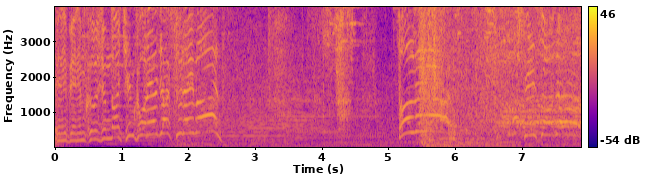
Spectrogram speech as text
Seni benim kılıcımdan kim koruyacak Süleyman? Saldırın! Şehzadem!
